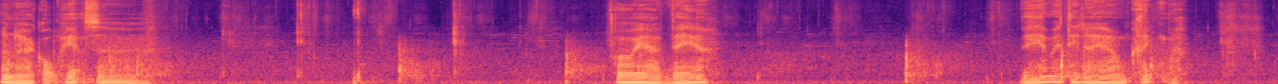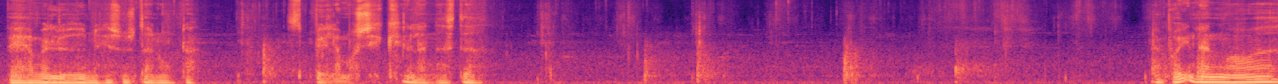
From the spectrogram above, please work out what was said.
Og når jeg går her, så prøver jeg at være. Være med det, der er omkring mig. Være med lyden. Jeg synes, der er nogen, der spiller musik et eller andet sted. Men på en eller anden måde.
